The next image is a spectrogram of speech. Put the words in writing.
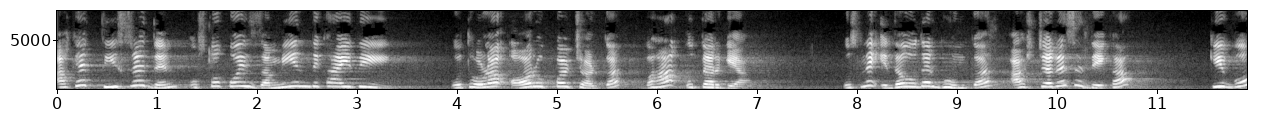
आखिर तीसरे दिन उसको कोई ज़मीन दिखाई दी। वो थोड़ा और ऊपर चढ़कर वहाँ उतर गया। उसने इधर उधर घूमकर आश्चर्य से देखा कि वो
